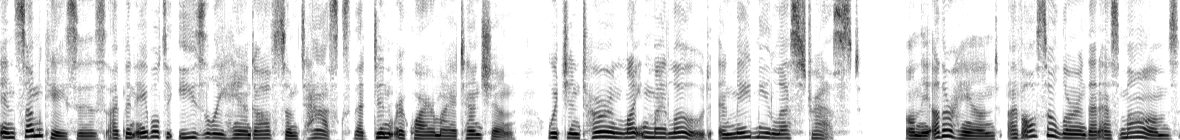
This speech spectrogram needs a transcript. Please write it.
In some cases, I've been able to easily hand off some tasks that didn't require my attention, which in turn lightened my load and made me less stressed. On the other hand, I've also learned that as moms,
